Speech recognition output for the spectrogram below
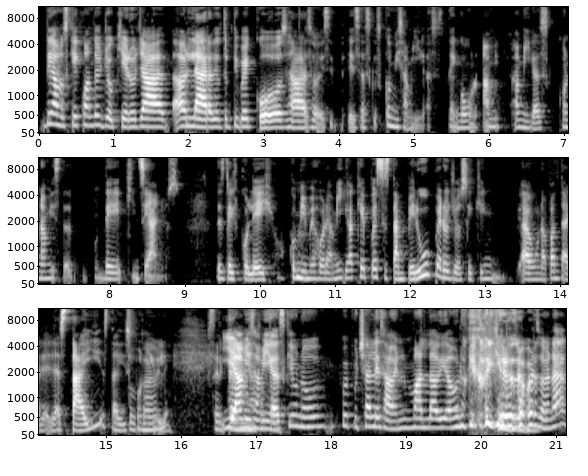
digamos que cuando yo quiero ya hablar de otro tipo de cosas o esas cosas con mis amigas, tengo amigas con amistad de 15 años, desde el colegio, con mi Mm. mejor amiga que pues está en Perú, pero yo sé que en- a una pantalla ya está ahí, está disponible. Total. Y a mis total. amigas que uno, pues pucha, le saben más la vida a uno que cualquier otra persona.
